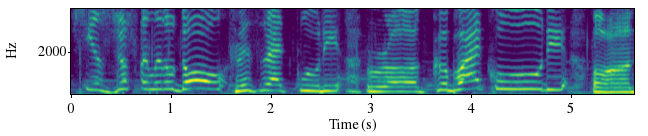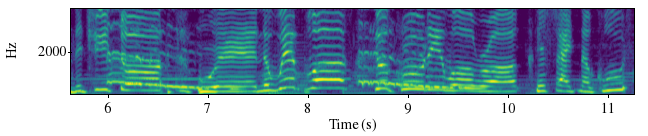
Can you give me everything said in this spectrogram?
She is just a little doll. That's right, Clutie. Rock-a-bye, Clutie. On the treetop. when the wind blows, the Clutie will rock. That's right now, Clute.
